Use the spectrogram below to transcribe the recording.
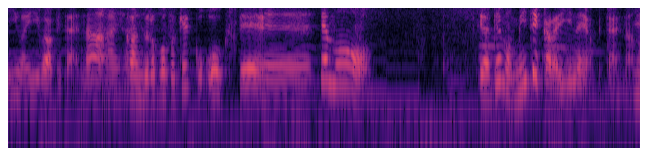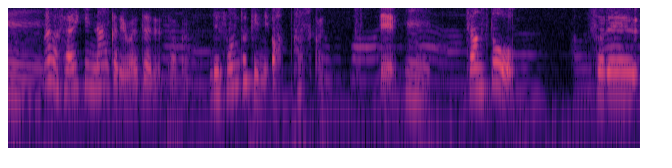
いいわいいわみたいな感じのこと結構多くて、へでもいやでも見てから言いなよみたいな、ーうん。なんか最近なんかで言われたよ多分。でその時にあ確かにってうん。ちゃんとそれ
